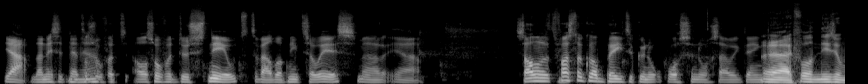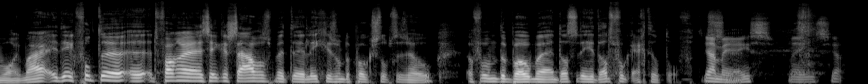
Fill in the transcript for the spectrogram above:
ja, dan is het net Ja. alsof, het, alsof het dus sneeuwt, terwijl dat niet zo is. Maar ja, ze hadden het vast ook wel beter kunnen oplossen nog, zou ik denken. Ja, ik vond het niet zo mooi. Maar ik, ik vond eh, eh, het vangen, zeker s'avonds met de lichtjes om de pokestops en zo. Of om de bomen en dat soort dingen, dat vond ik echt heel tof. ja, Dus, mee eh, eens. Mee eens, ja.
